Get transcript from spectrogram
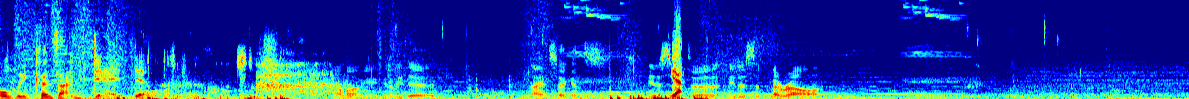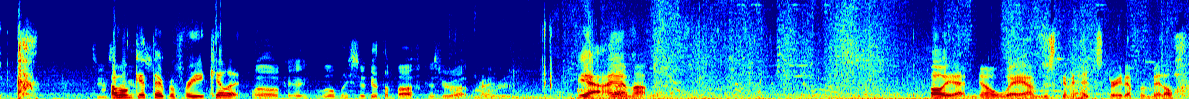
Only because I'm dead. How long are you gonna be dead? Nine seconds? Need us Yeah. at uh, need us at Baron. I won't get there before you kill it. Well, okay. Well, at least you'll get the buff because you're up, right? Yeah, I am up. Oh yeah, no way. I'm just gonna head straight up the middle.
